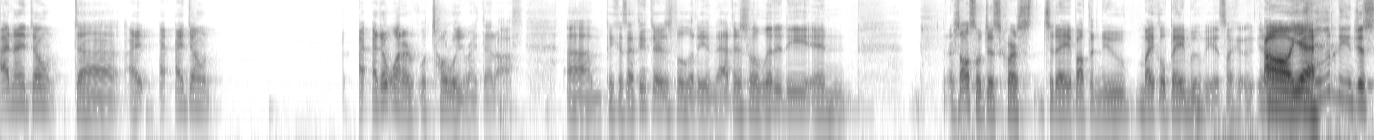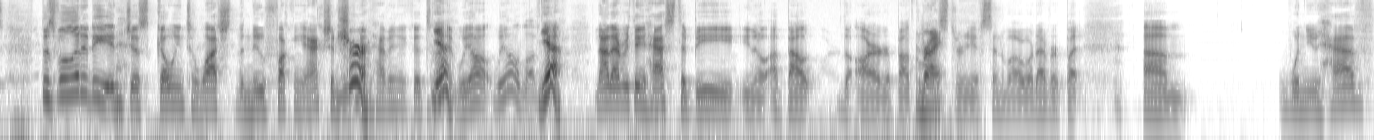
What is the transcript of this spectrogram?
and I don't uh, I I don't I, I don't want to totally write that off um, because I think there's validity in that. There's validity in there's also discourse today about the new Michael Bay movie. It's like, you know, oh yeah, there's validity in just there's validity in just going to watch the new fucking action movie sure. and having a good time. Yeah. we all we all love. Yeah, that. not everything has to be you know about the art, or about the right. history of cinema or whatever. But um, when you have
